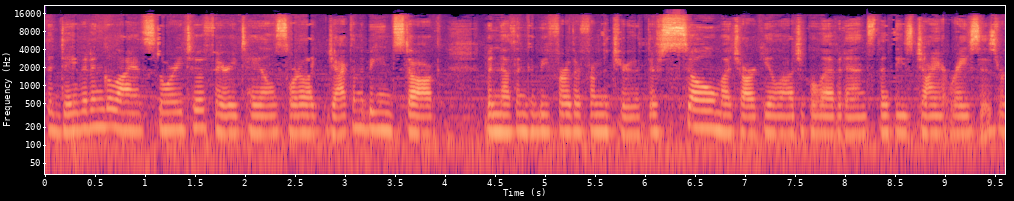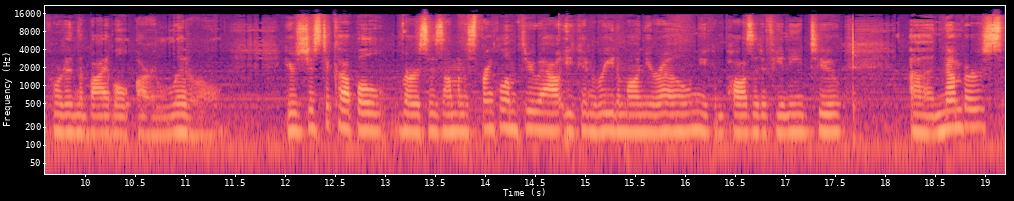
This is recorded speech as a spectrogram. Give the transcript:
the David and Goliath story to a fairy tale, sort of like Jack and the Beanstalk, but nothing could be further from the truth. There's so much archaeological evidence that these giant races recorded in the Bible are literal. Here's just a couple verses. I'm going to sprinkle them throughout. You can read them on your own. You can pause it if you need to. Uh, Numbers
